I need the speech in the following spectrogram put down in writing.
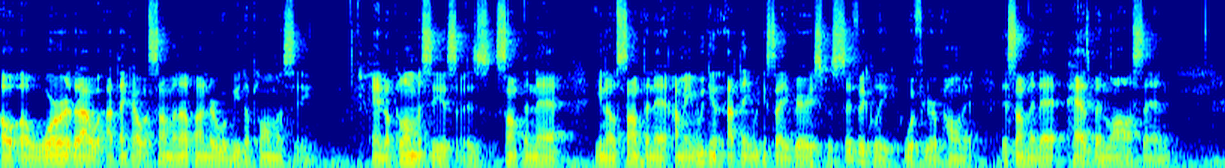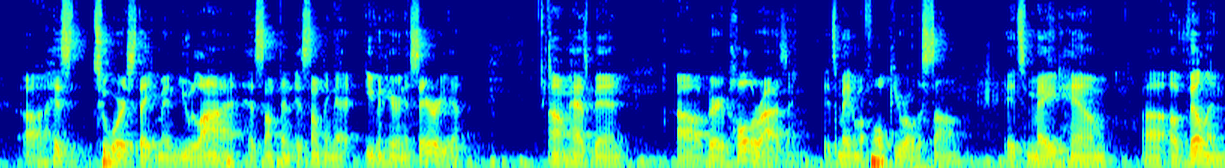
a, a word that I, w- I think I would sum it up under would be diplomacy. And diplomacy is, is something that you know something that I mean we can I think we can say very specifically with your opponent is something that has been lost and uh, his two word statement "you lie" has something is something that even here in this area um, has been uh, very polarizing. It's made him a folk hero to some. It's made him uh, a villain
